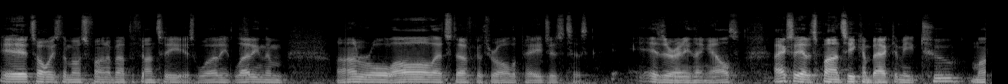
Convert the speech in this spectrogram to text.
it's always the most fun about the fancy is letting, letting them unroll all that stuff, go through all the pages. Says, is there anything else? I actually had a sponsee come back to me two months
